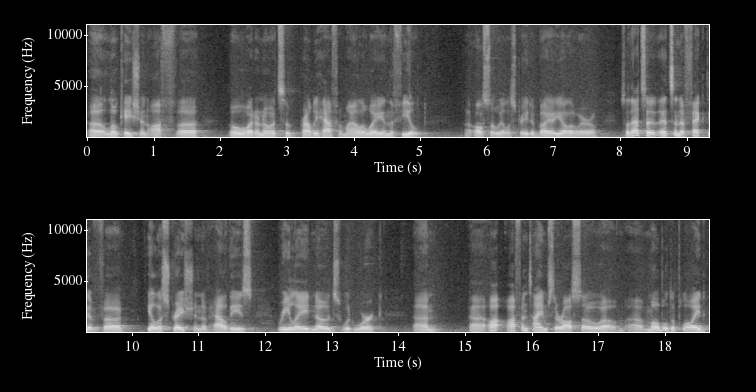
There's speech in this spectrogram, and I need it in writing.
location off, oh, I don't know, it's probably half a mile away in the field, also illustrated by a yellow arrow. So that's, a, that's an effective illustration of how these relayed nodes would work. Um, uh, Oftentimes, they're also uh, uh, mobile deployed.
